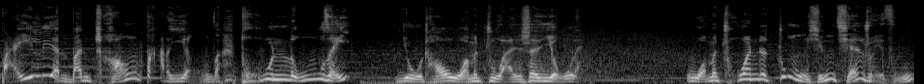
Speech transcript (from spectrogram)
白练般长大的影子吞了乌贼。又朝我们转身游来。我们穿着重型潜水服，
